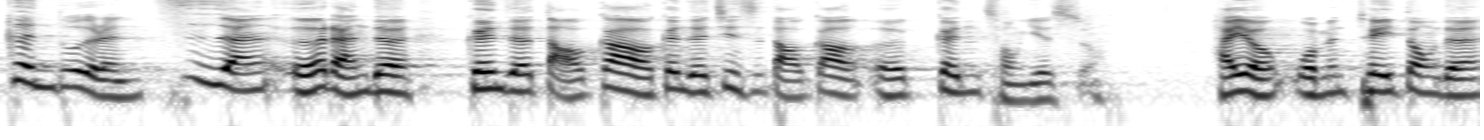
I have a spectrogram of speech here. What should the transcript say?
更多的人，自然而然的跟着祷告、跟着禁食祷告而跟从耶稣。还有我们推动的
